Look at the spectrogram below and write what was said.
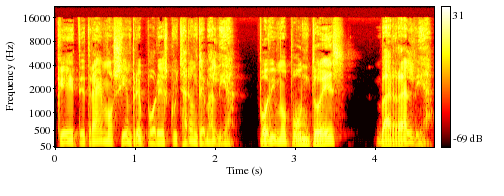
que te traemos siempre por escuchar un tema al día. Podimo.es barra al día.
